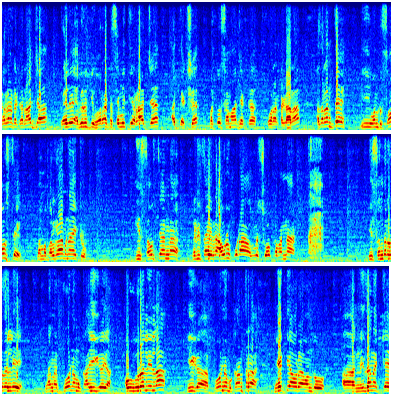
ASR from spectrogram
ಕರ್ನಾಟಕ ರಾಜ್ಯ ರೈಲ್ವೆ ಅಭಿವೃದ್ಧಿ ಹೋರಾಟ ಸಮಿತಿಯ ರಾಜ್ಯ ಅಧ್ಯಕ್ಷ ಮತ್ತು ಸಮಾಜಕ್ಕೆ ಹೋರಾಟಗಾರ. ಅದರಂತೆ ಈ ಒಂದು ಸಂಸ್ಥೆ ನಮ್ಮ ಬಲರಾಮ ನಾಯಕರು ಈ ಸಂಸ್ಥೆಯನ್ನ ನಡೀತಾ ಇದ್ರೆ ಅವರು ಕೂಡ ಅವರ ಶೋಕವನ್ನ ಈ ಸಂದರ್ಭದಲ್ಲಿ ನನ್ನ ಫೋನ್ ಮುಖ ಈಗ ಅವ್ರು ಊರಲ್ಲಿಲ್ಲ ಈಗ ಫೋನ್ ಮುಖಾಂತರ ಮೇಟಿ ಅವರ ಒಂದು ನಿಧನಕ್ಕೆ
